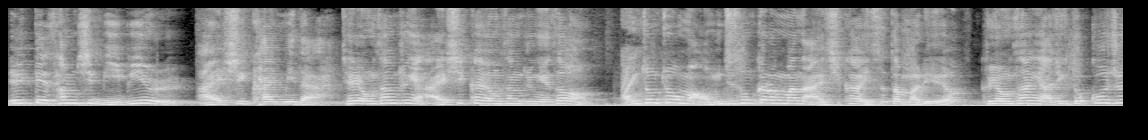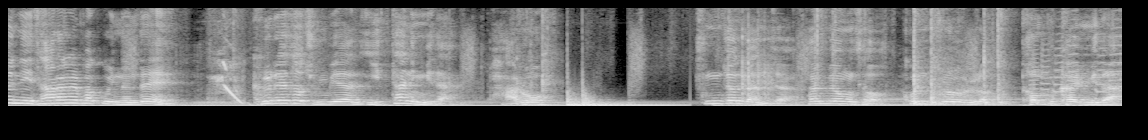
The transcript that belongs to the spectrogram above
1대 32 비율 RC카입니다. 제 영상 중에 RC카 영상 중에서 엄청 조그만 엄지손가락만한 RC카가 있었단 말이에요. 그 영상이 아직도 꾸준히 사랑을 받고 있는데 그래서 준비한 2탄입니다. 바로 충전단자, 설명서, 컨트롤러, 덤프카입니다.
